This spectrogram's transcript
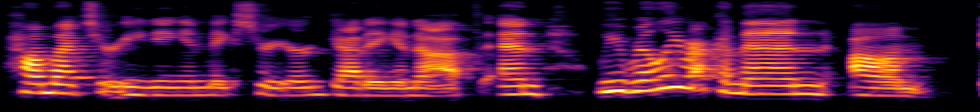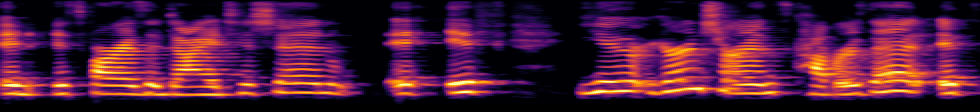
how much you're eating and make sure you're getting enough. And we really recommend um, as far as a dietitian if your your insurance covers it. It's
